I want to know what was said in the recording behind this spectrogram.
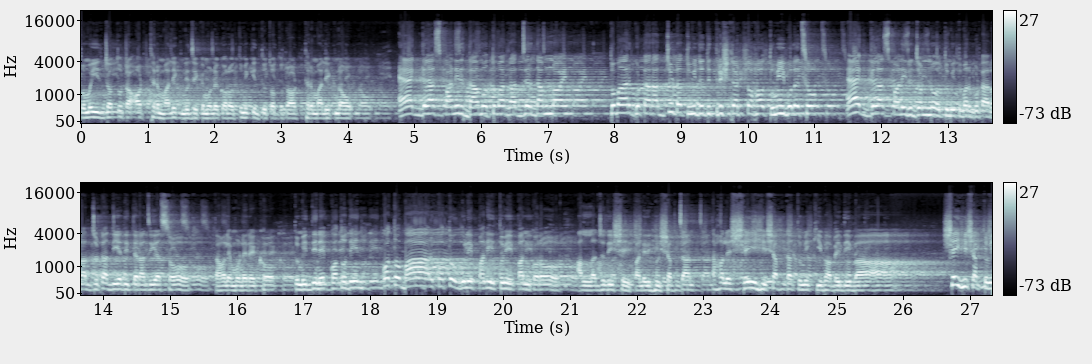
তুমি যতটা অর্থের মালিক নিজেকে মনে করো, তুমি কিন্তু ততটা অর্থের মালিক নও। এক গ্লাস পানির দামও তোমার রাজ্যের দাম নয়। তোমার গোটা রাজ্যটা তুমি যদি তৃষ্ণার্ত হও তুমি বলেছ, এক গ্লাস পানির জন্য তুমি তোমার গোটা রাজ্যটা দিয়ে দিতে রাজি আছো। তাহলে মনে রেখো, তুমি দিনে কতদিন, কতবার কতগুলি পানি তুমি পান করো। আল্লাহ যদি সেই পানির হিসাব চান, তাহলে সেই হিসাবটা তুমি কীভাবে দিবা? সেই হিসাব তুমি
